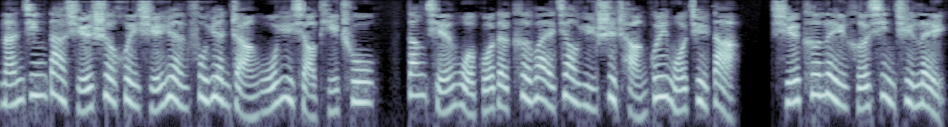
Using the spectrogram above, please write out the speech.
南京大学社会学院副院长吴玉晓提出，当前我国的课外教育市场规模巨大。学科类和兴趣类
